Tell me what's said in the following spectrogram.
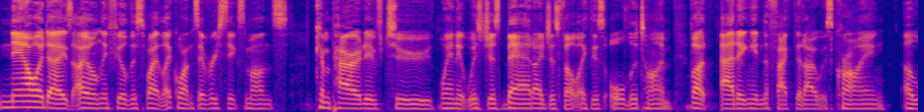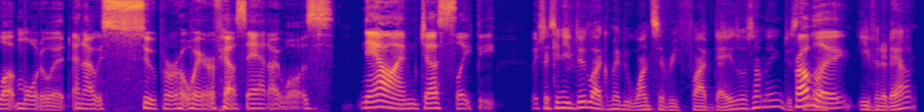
Nowadays, I only feel this way like once every six months. Comparative to when it was just bad, I just felt like this all the time. But adding in the fact that I was crying a lot more to it, and I was super aware of how sad I was. Now I'm just sleepy, which So is can you do like maybe once every five days or something? Just to, like, Probably. even it out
